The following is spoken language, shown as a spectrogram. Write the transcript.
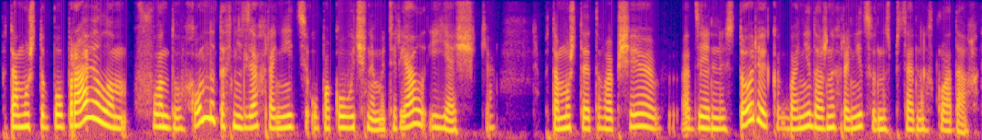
Потому что по правилам в фондовых комнатах нельзя хранить упаковочный материал и ящики потому что это вообще отдельная история, как бы они должны храниться на специальных складах.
